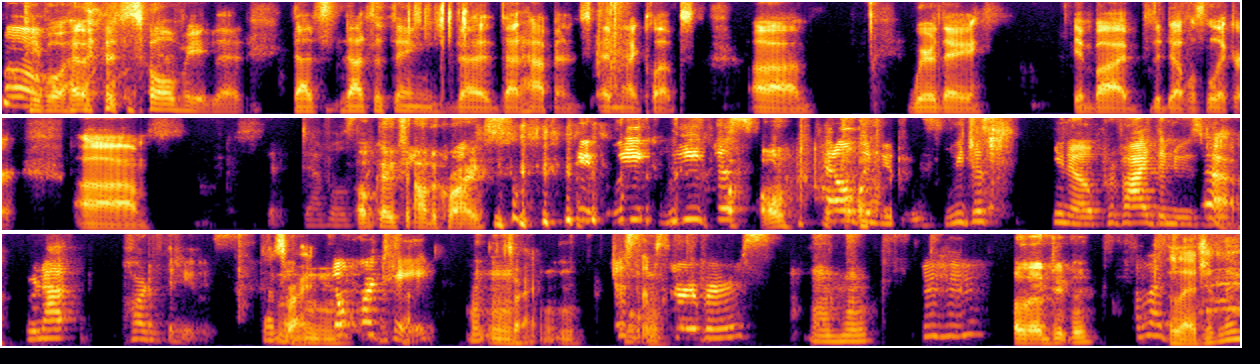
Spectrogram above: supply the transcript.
Oh, people have told me that that's that's a thing that that happens at nightclubs um, where they imbibe the devil's liquor. Um, the devil's Okay, child of Christ. we, we we just Oh, tell the news. We just, you know, provide the news. Yeah. We're not part of the news. that's right. Mm-mm. Don't partake. That's right. Mm-mm. just Mm-mm. observers. Allegedly, Allegedly. Allegedly.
